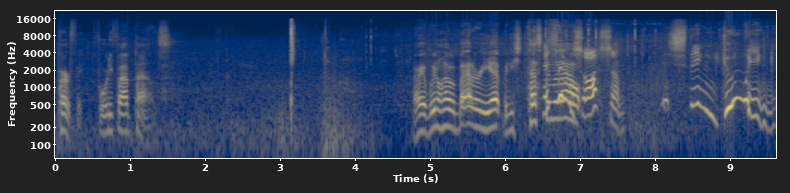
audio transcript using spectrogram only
Perfect, 45 pounds. All right, we don't have a battery yet, but he's testing This it out. This thing's awesome. This thing doing.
